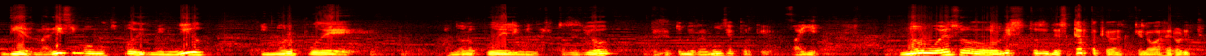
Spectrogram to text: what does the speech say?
diezmadísimo, un equipo disminuido y no lo pude, no lo pude eliminar. Entonces yo presento mi renuncia porque fallé. No hubo eso, Luis, entonces descarta que, lo va a hacer ahorita.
